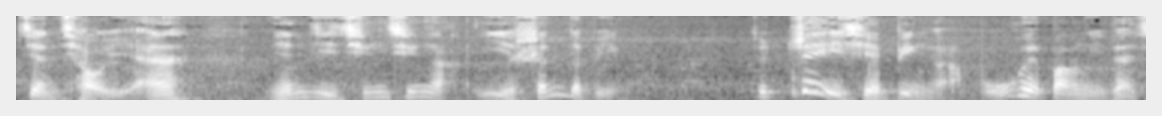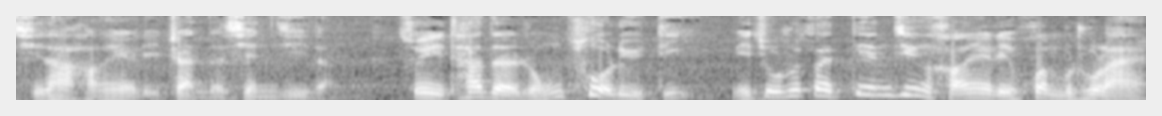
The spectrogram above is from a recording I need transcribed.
腱鞘炎，年纪轻轻啊一身的病，就这些病啊不会帮你在其他行业里占得先机的，所以它的容错率低。也就是说，在电竞行业里混不出来，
